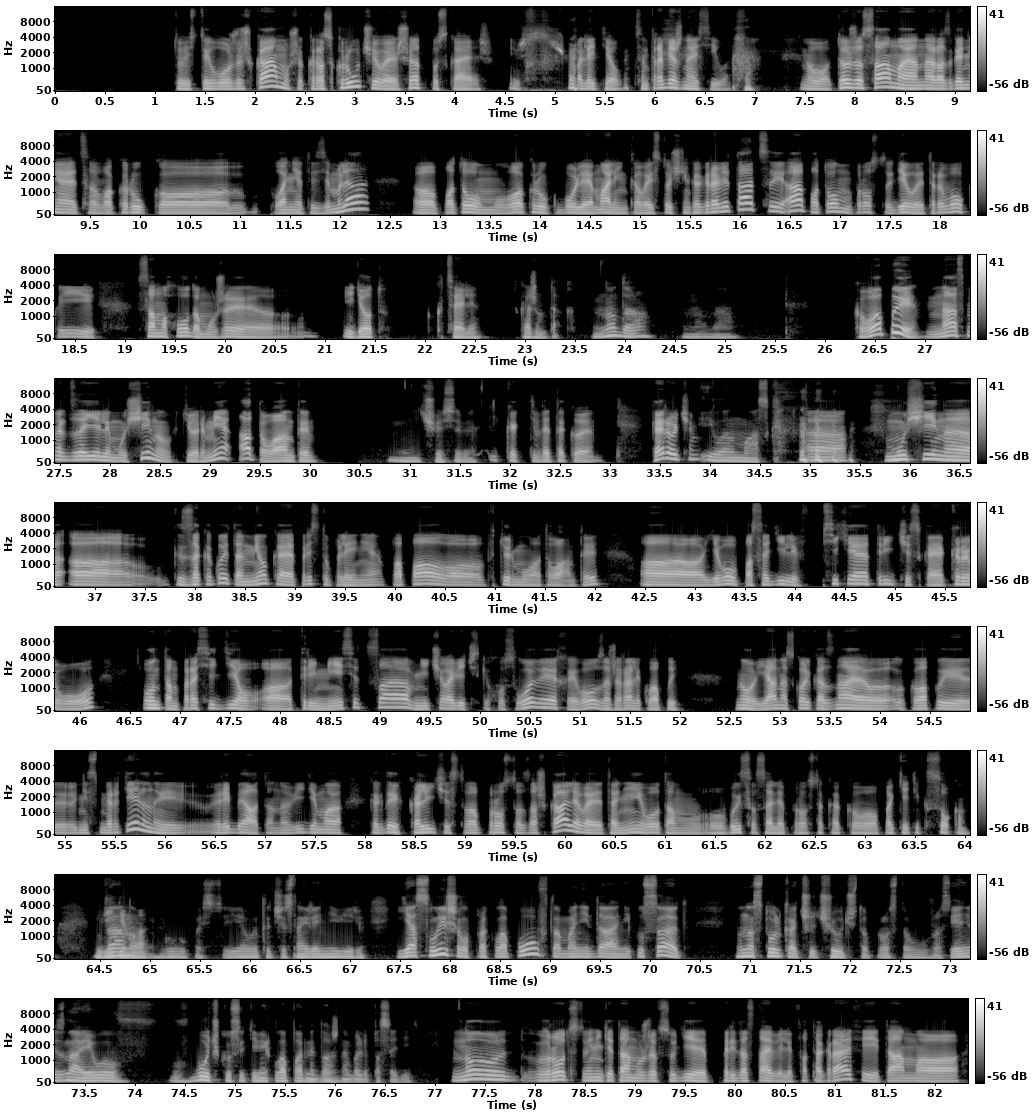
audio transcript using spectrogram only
То есть ты ложишь камушек, раскручиваешь и отпускаешь. И полетел. Центробежная сила. Вот. То же самое, она разгоняется вокруг э, планеты Земля, э, потом вокруг более маленького источника гравитации, а потом просто делает рывок и самоходом уже э, идет к цели, скажем так. Ну да, ну да. Клопы насмерть заели мужчину в тюрьме Атланты. Ничего себе. Как тебе такое? Короче. Илон Маск. А, мужчина а, за какое-то мелкое преступление попал в тюрьму Атланты. А, его посадили в психиатрическое крыло он там просидел а, три месяца в нечеловеческих условиях, его зажирали клопы. Ну, я, насколько знаю, клопы не смертельные ребята, но, видимо, когда их количество просто зашкаливает, они его там высосали просто как пакетик с соком, видимо. Да, ну, глупость. Я в это, честно говоря, не верю. Я слышал про клопов, там они, да, они кусают, но настолько чуть-чуть, что просто ужас. Я не знаю, его в в бочку с этими клопами должны были посадить. Ну, родственники там уже в суде предоставили фотографии, там а,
